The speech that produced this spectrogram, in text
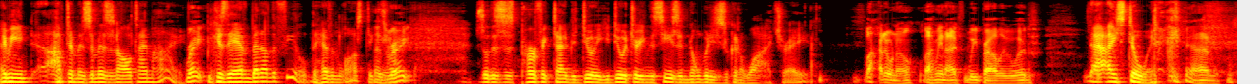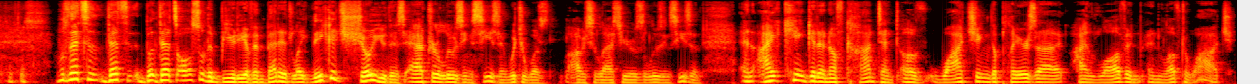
I mean, optimism is an all time high, Right. Because they haven't been on the field. They haven't lost a That's game. right. So this is perfect time to do it. You do it during the season. Nobody's going to watch, right? I don't know. I mean, I we probably would. I still would. Well, that's that's but that's also the beauty of embedded. Like they could show you this after a losing season, which was obviously last year was a losing season, and I can't get enough content of watching the players that I, I love and, and love to watch,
